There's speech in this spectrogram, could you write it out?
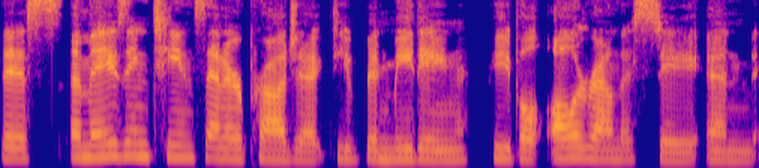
this amazing teen center project, you've been meeting people all around the state and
